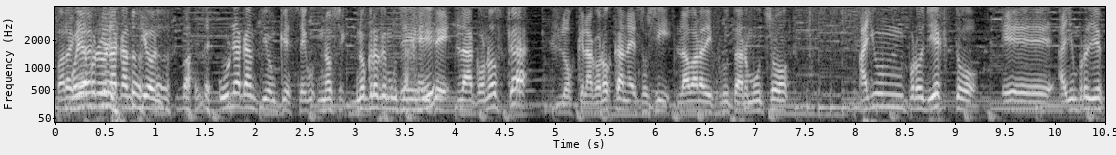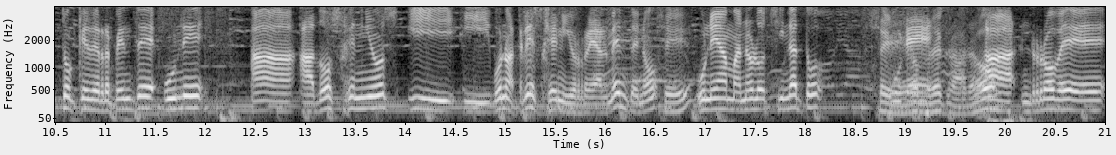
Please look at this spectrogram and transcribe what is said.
Para voy a poner una canción. Vale. Una canción que no, sé, no creo que mucha Sí. gente la conozca. Los que la conozcan, eso sí, la van a disfrutar mucho. Hay un proyecto, eh, hay un proyecto que de repente une a, a dos genios y, y, bueno, a tres genios realmente, ¿no? Sí. Une a Manolo Chinato, Sí, une hombre, claro. a Robe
